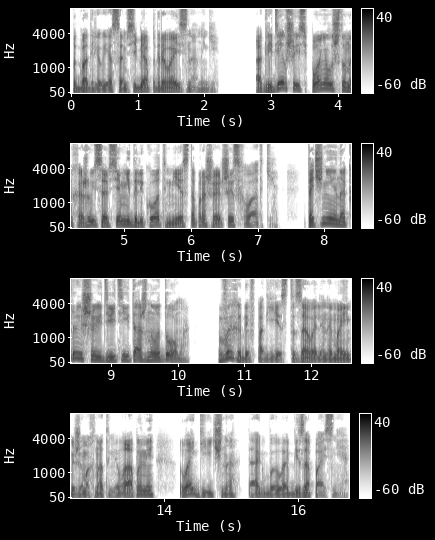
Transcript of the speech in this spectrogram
подбодрил я сам себя, подрываясь на ноги. Оглядевшись, понял, что нахожусь совсем недалеко от места прошедшей схватки. Точнее, на крыше девятиэтажного дома. Выходы в подъезд завалены моими же мохнатыми лапами. Логично, так было безопаснее.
